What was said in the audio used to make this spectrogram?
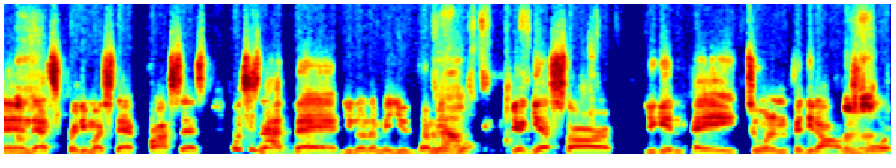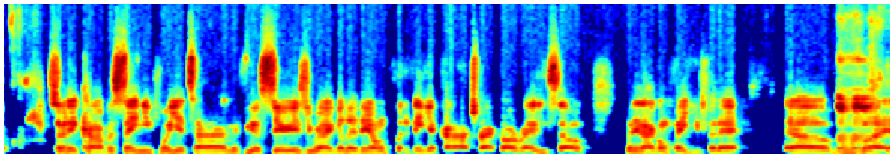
and that's pretty much that process, which is not bad. You know what I mean? You, I mean, no. you're, you're, a guest star, you're getting paid two hundred and fifty dollars mm-hmm. for it, so they compensate you for your time. If you're a series regular, they don't put it in your contract already, so they're not gonna pay you for that. Um, mm-hmm. But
